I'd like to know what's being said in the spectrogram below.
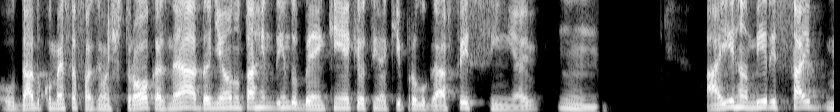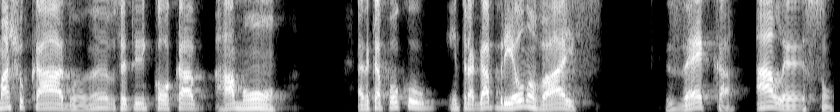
o dado começa a fazer umas trocas, né? Ah, Daniel não tá rendendo bem. Quem é que eu tenho aqui para o lugar? Fecinho. Aí, hum. Aí Ramires sai machucado, né? Você tem que colocar Ramon. Aí daqui a pouco entra Gabriel Novaes, Zeca, Alesson.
